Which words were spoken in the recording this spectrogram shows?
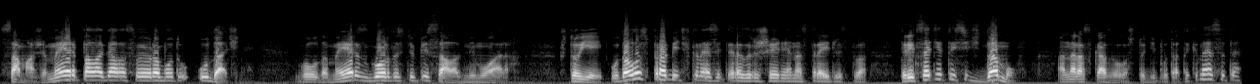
Сама же Мэр полагала свою работу удачной. Голда Мэр с гордостью писала в мемуарах, что ей удалось пробить в Кнессете разрешение на строительство 30 тысяч домов. Она рассказывала, что депутаты Кнессета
